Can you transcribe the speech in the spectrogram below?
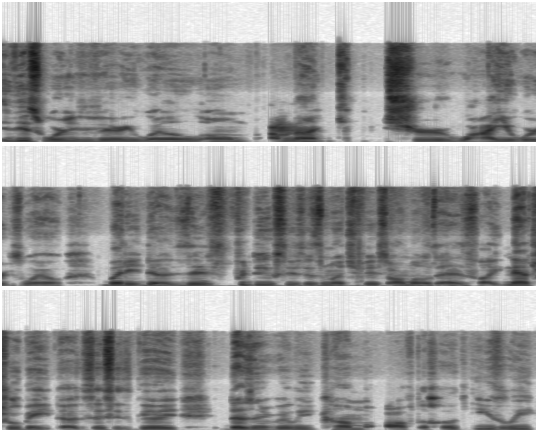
This works very well. Um, I'm not sure why it works well, but it does. This produces as much fish almost as like natural bait does. This is good. It doesn't really come off the hook easily,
